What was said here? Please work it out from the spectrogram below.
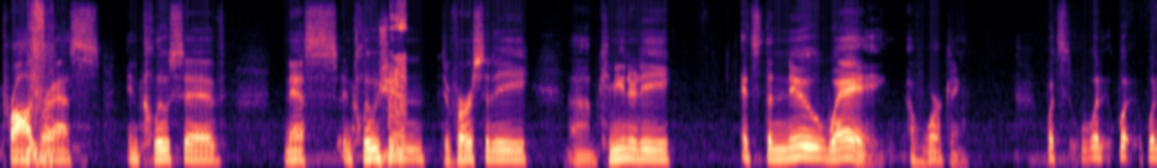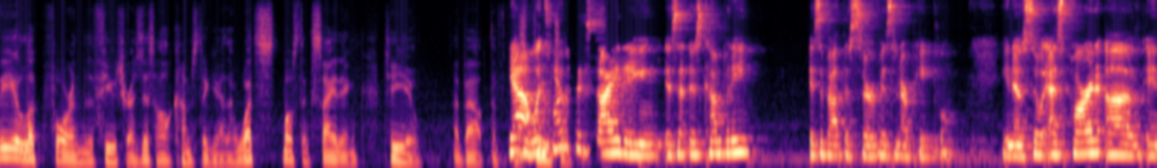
progress, inclusive, inclusiveness, inclusion, diversity, um, community. It's the new way of working. What's, what, what, what do you look for in the future as this all comes together? What's most exciting to you about the, yeah, the what's most exciting is that this company is about the service and our people. You know, so as part of a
